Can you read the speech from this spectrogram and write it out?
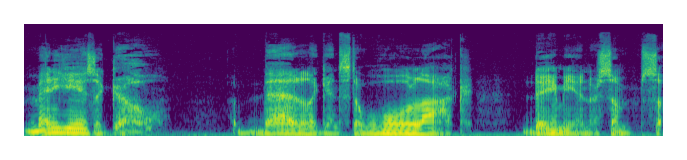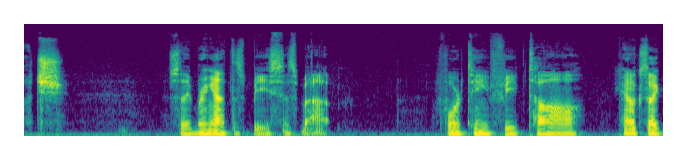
many years ago. Battle against a warlock, Damien or some such. So they bring out this beast. It's about 14 feet tall. Kind of looks like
